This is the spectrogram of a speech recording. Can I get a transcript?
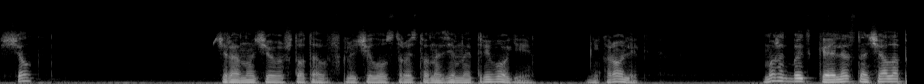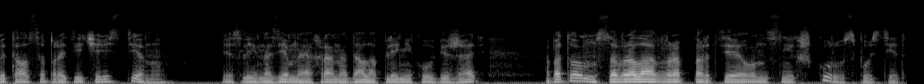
Щелк. Вчера ночью что-то включило устройство наземной тревоги. Не кролик. Может быть, Келя сначала пытался пройти через стену. Если наземная охрана дала пленнику убежать, а потом соврала в рапорте, он с них шкуру спустит.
